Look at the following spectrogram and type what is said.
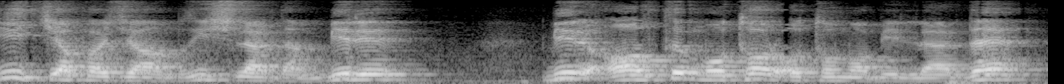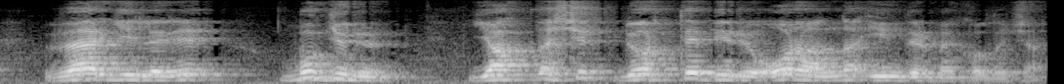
İlk yapacağımız işlerden biri bir altı motor otomobillerde vergileri bugünün yaklaşık dörtte biri oranla indirmek olacak.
